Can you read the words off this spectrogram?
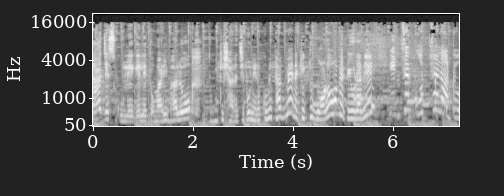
না যে স্কুলে গেলে তোমারই ভালো? তুমি কি সারা জীবন এরকমই থাকবে? নাকি একটু বড় হবে পিউরানি? ইচ্ছে করছে না তো।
